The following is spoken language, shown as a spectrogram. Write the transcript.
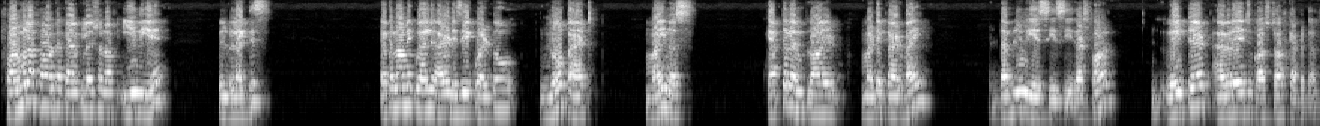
formula for the calculation of EVA will be like this. Economic value added is equal to NOPAT minus capital employed multiplied by WACC. That's for weighted average cost of capital.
